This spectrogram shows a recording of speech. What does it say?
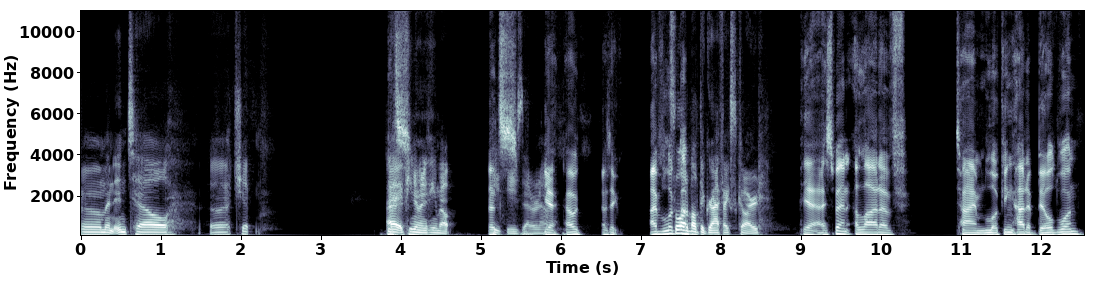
um an Intel uh chip. Uh, if you know anything about PCs, I don't know. yeah. I would. I would think I've It's looked a lot up about the graphics card. Yeah, I spent a lot of time looking how to build one.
